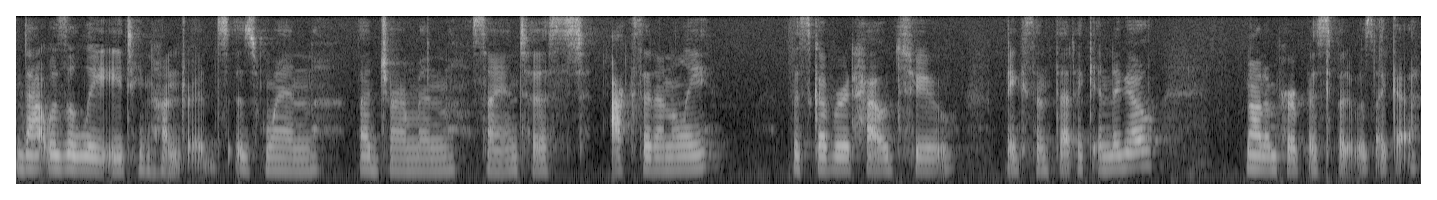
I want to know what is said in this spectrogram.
that was the late 1800s, is when a German scientist accidentally discovered how to make synthetic indigo. Not on purpose, but it was like a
